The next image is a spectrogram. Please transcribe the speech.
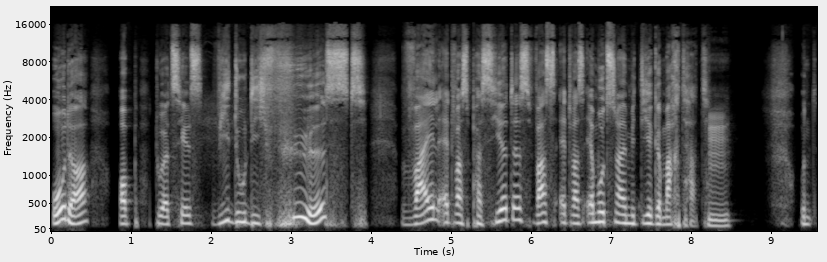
oder ob du erzählst, wie du dich fühlst, weil etwas passiert ist, was etwas emotional mit dir gemacht hat. Hm. Und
